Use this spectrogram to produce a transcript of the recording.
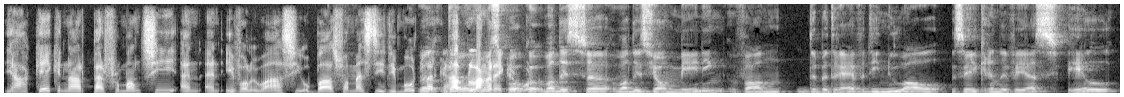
ja, kijken naar performantie en, en evaluatie op basis van mensen die remote werken gaat belangrijker worden. Wat is, uh, wat is jouw mening van de bedrijven die nu al, zeker in de VS, heel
